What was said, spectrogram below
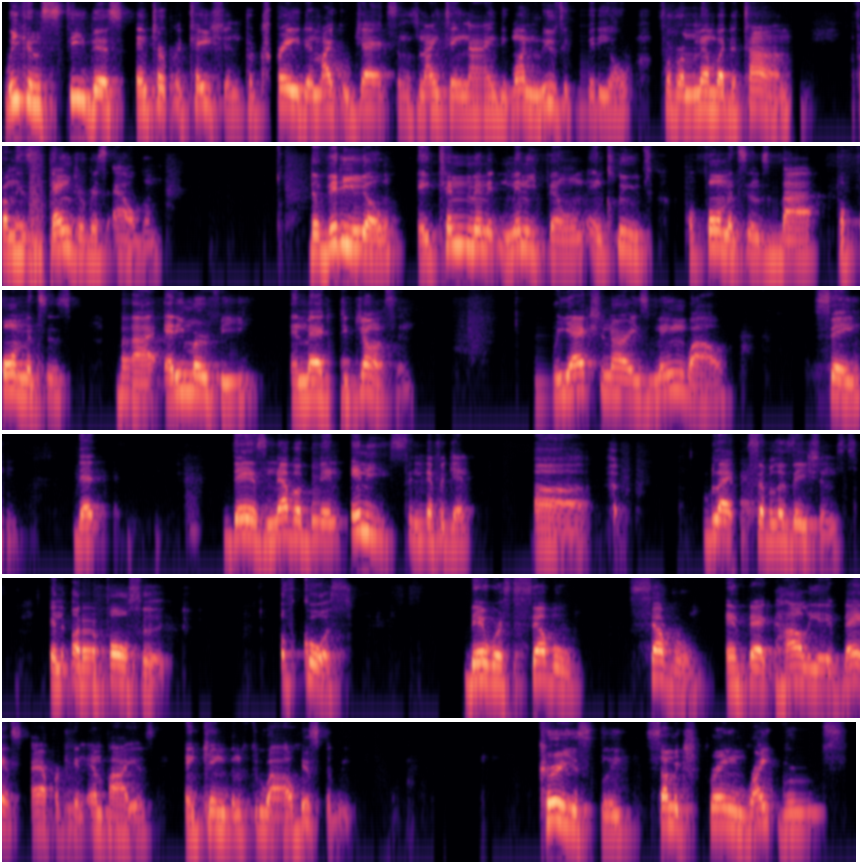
We can see this interpretation portrayed in Michael Jackson's 1991 music video for Remember the Time from his Dangerous album. The video, a 10 minute mini film, includes performances by performances by Eddie Murphy and Magic Johnson. Reactionaries, meanwhile, say that there's never been any significant uh, Black civilizations and utter falsehood. Of course, there were several, several, in fact, highly advanced African empires and kingdoms throughout history. Curiously, some extreme right groups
